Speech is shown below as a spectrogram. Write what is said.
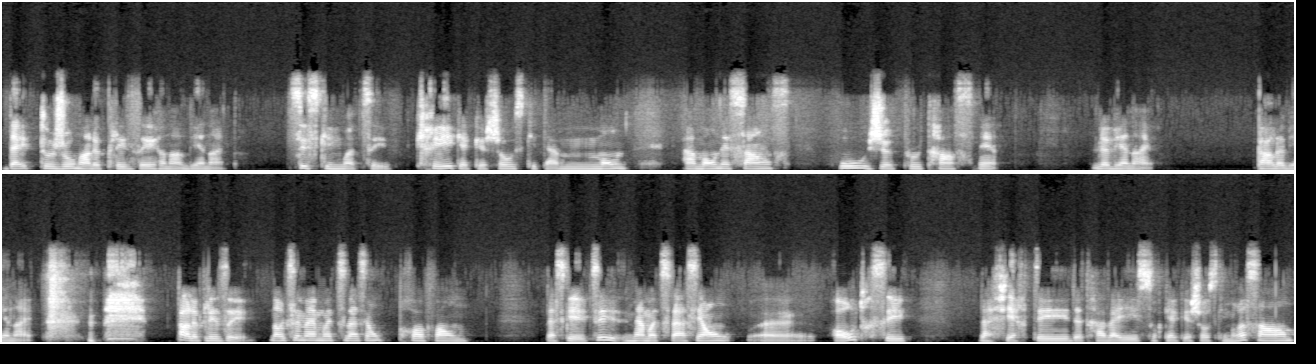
d'être toujours dans le plaisir et dans le bien-être. C'est ce qui me motive. Créer quelque chose qui est à mon essence où je peux transmettre le bien-être par le bien-être, par le plaisir. Donc, c'est ma motivation profonde. Parce que, tu sais, ma motivation euh, autre, c'est la fierté de travailler sur quelque chose qui me ressemble,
